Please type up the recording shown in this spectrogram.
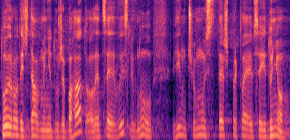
той родич дав мені дуже багато, але цей вислів, ну, він чомусь теж приклеївся і до нього.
